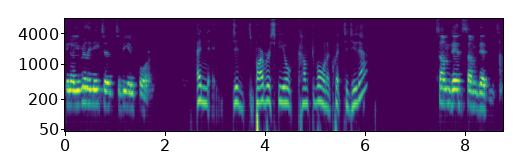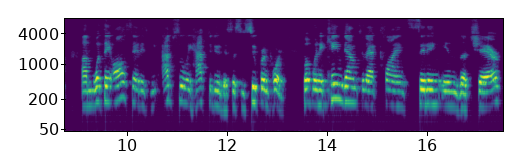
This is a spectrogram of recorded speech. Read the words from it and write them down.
you know, you really need to to be informed. And did barbers feel comfortable and equipped to do that? Some did, some didn't. Um, what they all said is we absolutely have to do this. This is super important. But when it came down to that client sitting in the chair,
